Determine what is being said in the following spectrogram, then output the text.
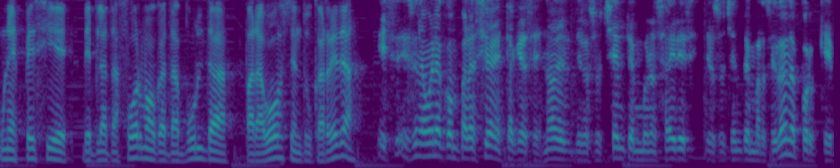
una especie de plataforma o catapulta para vos en tu carrera? Es, una buena comparación esta que haces, ¿no? De, los 80 en Buenos Aires y los 80 en Barcelona, porque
